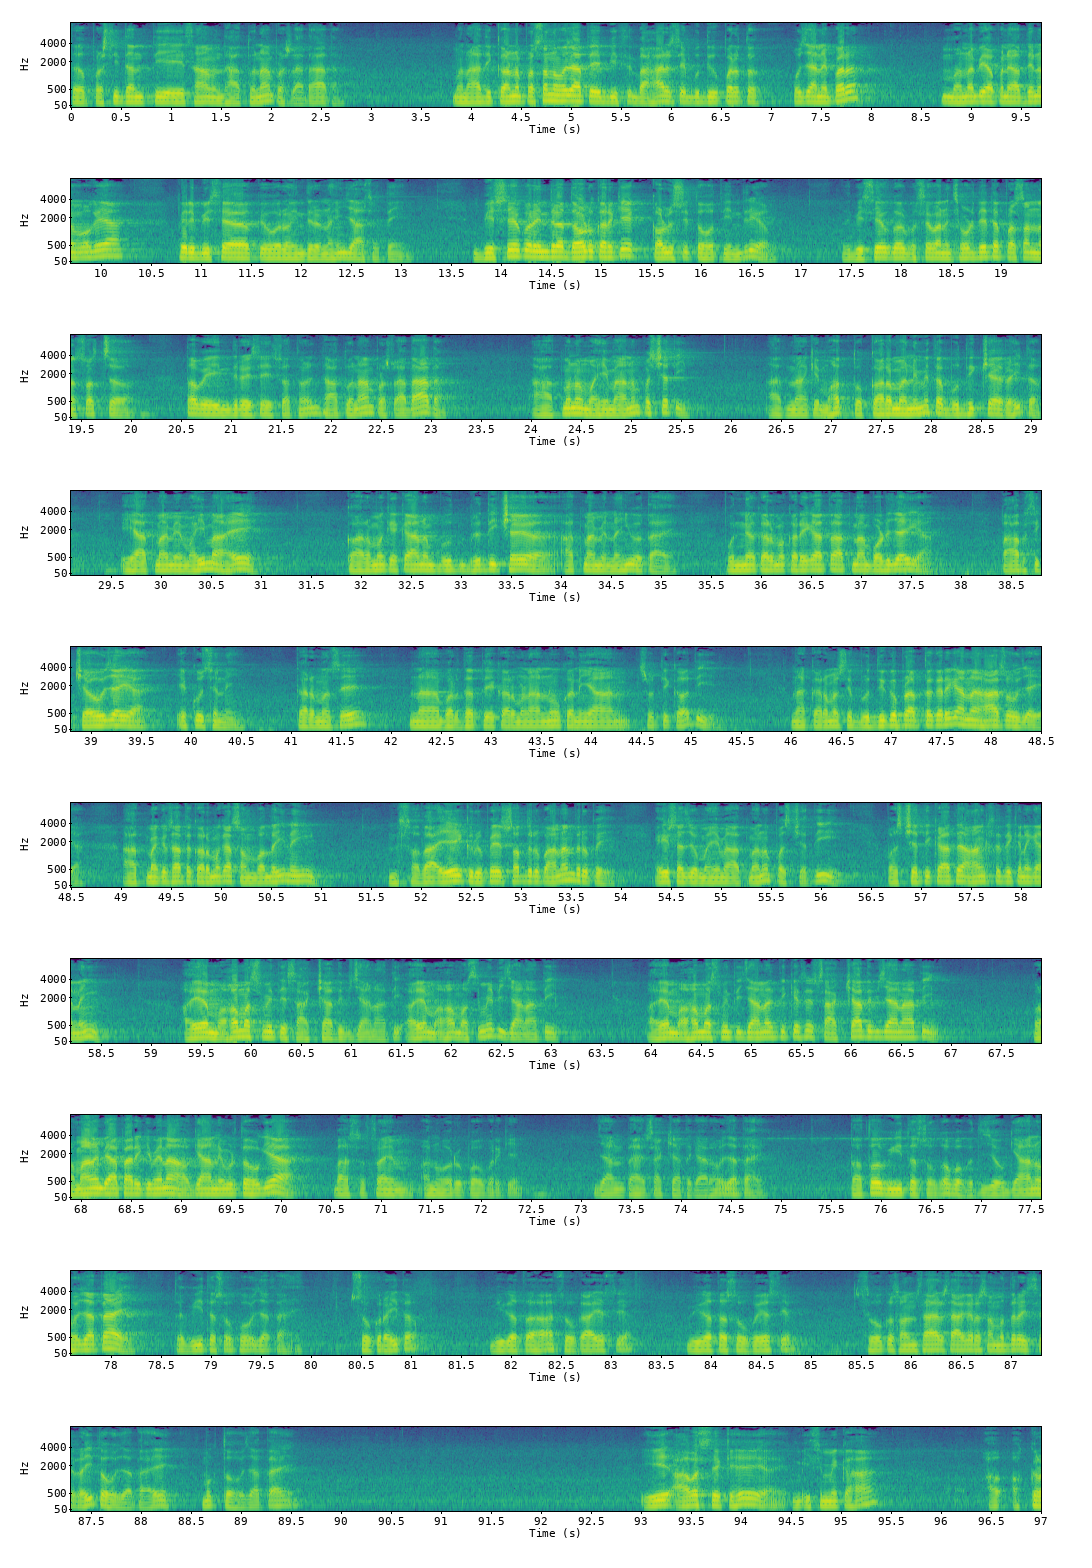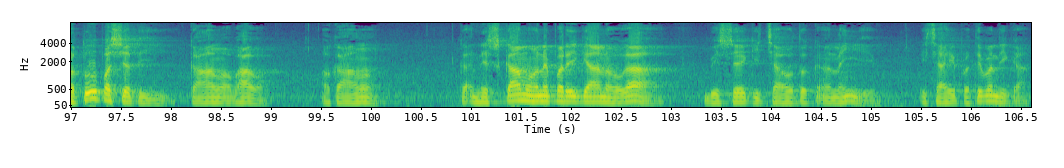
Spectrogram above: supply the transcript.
तो प्रसिद्धंती साम धातुना प्रसादात। मन आदि कर्ण प्रसन्न हो जाते बाहर से बुद्धि ऊपर तो हो जाने पर मन भी अपने अधीन हो गया, फिर विषय की ओर इंद्रिय नहीं जा सकते। हैं विषय को इंद्रिय दौड़ करके कलुषित होती इंद्रिय। विषय को सेवन छोड़ देते, प्रसन्न, स्वच्छ, तब ये इंद्रिय से स्वतः धातु नाम प्रसादात, आत्मन महिमानं पश्यति। आत्मा के महत्व, कर्म निमित्त बुद्धि क्षय रहित। यह आत्मा में महिमा है। कर्म के कारण वृद्धि क्षय आत्मा में नहीं होता है। पुण्य कर्म करेगा तो आत्मा बढ़ जाएगा। पाप शिक्षा हो जाएगा। ये कुछ नहीं। कर्म से न वर्धते कर्मणा नो कन्यान। श्रुति कहती न कर्म से बुद्धि को प्राप्त करेगा, न हास हो जाएगा। आत्मा के साथ कर्म का संबंध ही नहीं। सदा एक रूपे, सद्रूप, आनंद रूपे। ऐसा जो महिमा आत्मा न पश्यति। पश्यति का तो आँख से देखने का नहीं। अयम अहमस्मिति साक्षात विजानाति अयम अहमस्मिति जानाति। अयम अहम अस्मिति जानती कैसे? साक्षात भी जानाति। प्रमाण व्यापारी के बिना अज्ञान निवृत्त हो गया। बस स्वयं अनुभव रूप होकर के जानता है, साक्षात्कार हो जाता है। ततो वीत शोक भवति। जो ज्ञान हो जाता है तो वीत शोक हो जाता है। शोक रहित, विगत शोकायस्य, विगत शोकयस्य। शोक संसार, सागर, समुद्र, इससे रहित हो जाता है, मुक्त हो जाता है। ये आवश्यक है, इसमें कहा अक्रतु पश्यति, काम अभाव, अकाम। निष्काम होने पर ही ज्ञान होगा। विषय की इच्छा हो तो नहीं है। इच्छा ही प्रतिबंधिका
